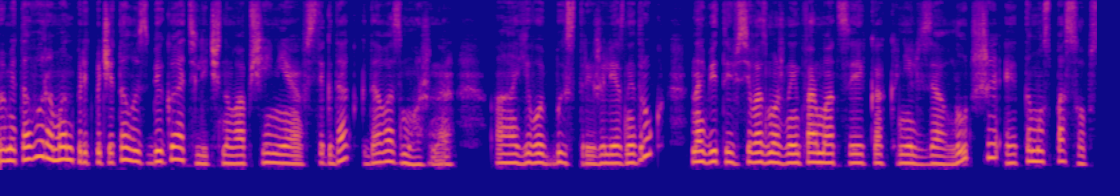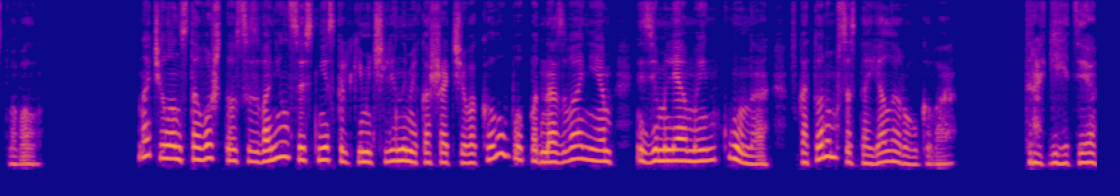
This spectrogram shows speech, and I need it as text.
Кроме того, Роман предпочитал избегать личного общения всегда, когда возможно, а его быстрый железный друг, набитый всевозможной информацией как нельзя лучше, этому способствовал. Начал он с того, что созвонился с несколькими членами кошачьего клуба под названием «Земля Мейнкуна», в котором состояла Рогова. Трагедия,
